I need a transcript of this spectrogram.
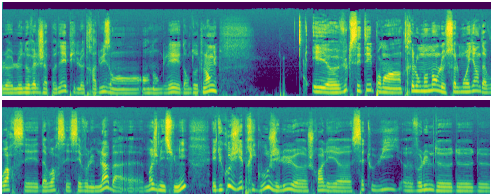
le, le novel japonais et puis ils le traduisent en, en anglais et dans d'autres langues. Et euh, vu que c'était pendant un très long moment le seul moyen d'avoir ces d'avoir ces, ces volumes-là, bah euh, moi je m'y suis mis et du coup j'y ai pris goût. J'ai lu, euh, je crois, les euh, 7 ou 8 euh, volumes de, de, de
